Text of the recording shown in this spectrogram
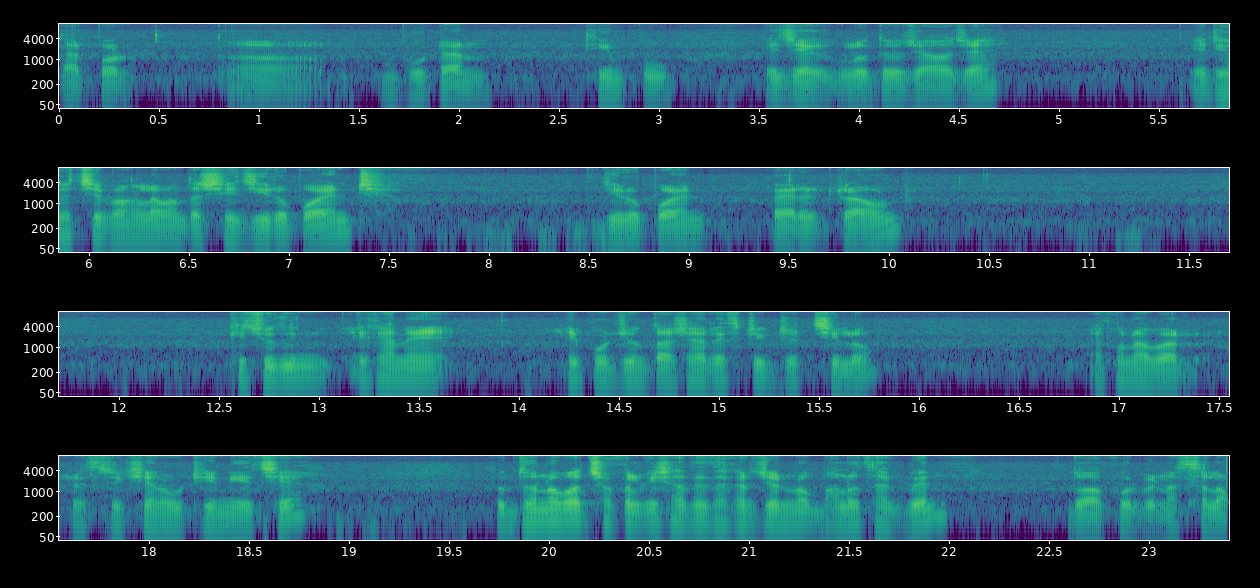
তারপর ভুটান, থিম্পু এই জায়গাগুলোতেও যাওয়া যায়। এটি হচ্ছে বাংলা মান্তার সেই zero point. Zero point parade ground. কিছুদিন এখানে এ পর্যন্ত আসা রেস্ট্রিক্টেড ছিল। এখন আবার রেস্ট্রিকশান উঠিয়ে নিয়েছে। তো ধন্যবাদ সকলকে সাথে থাকার জন্য। ভালো থাকবেন। দোয়া করবেন। আসসালাম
